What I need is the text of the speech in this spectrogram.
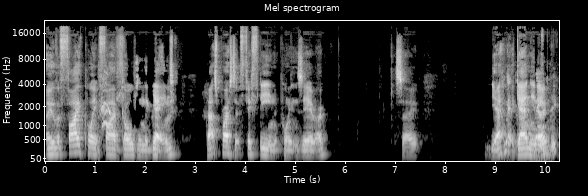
over five point five goals in the game, that's priced at fifteen point zero. So, yeah, May- again, you know, maybe,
